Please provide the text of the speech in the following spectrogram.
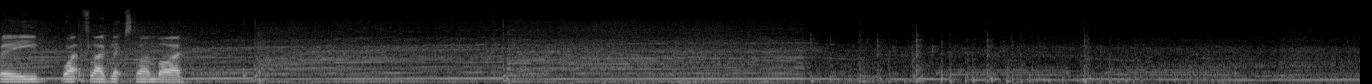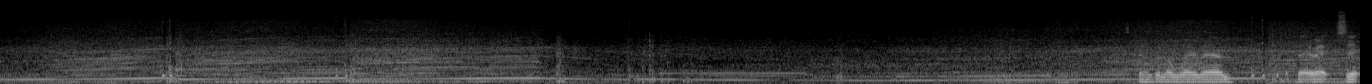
be white flag next time by. Let's go the long way around. Get a better exit.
